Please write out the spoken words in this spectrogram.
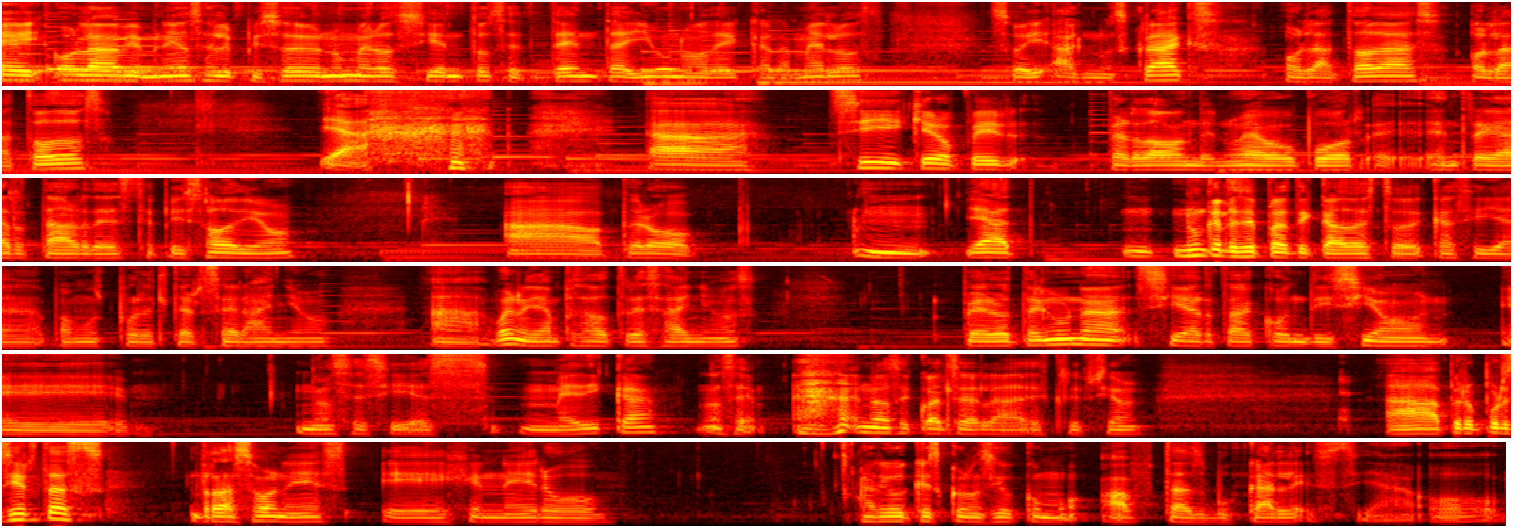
Hey, hola, bienvenidos al episodio número 171 de Caramelos. Soy Agnus Cracks. Hola a todas, hola a todos. Ya. Ah, sí, quiero pedir perdón de nuevo por eh, entregar tarde este episodio. Ah, pero mm, ya nunca les he platicado esto, casi ya vamos por el tercer año. Ah, bueno, ya han pasado tres años pero tengo una cierta condición, eh, no sé si es médica, no sé, no sé cuál sea la descripción, ah, pero por ciertas razones eh, genero algo que es conocido como aftas bucales, ya, o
